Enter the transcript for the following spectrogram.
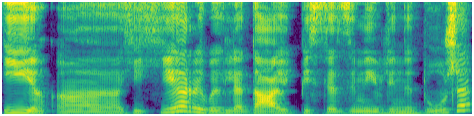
і е, гієри виглядають після зимівлі не дуже.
